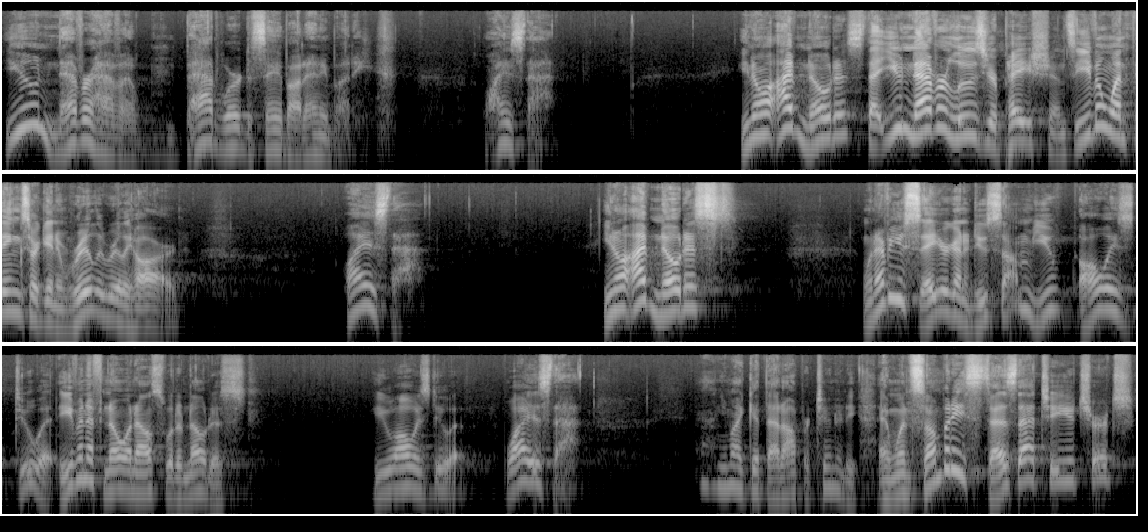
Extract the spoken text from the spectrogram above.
you never have a bad word to say about anybody. Why is that? You know, I've noticed that you never lose your patience, even when things are getting really, really hard. Why is that? You know, I've noticed Whenever you say you're going to do something, you always do it, even if no one else would have noticed. You always do it. Why is that? Eh, you might get that opportunity. And when somebody says that to you, church,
